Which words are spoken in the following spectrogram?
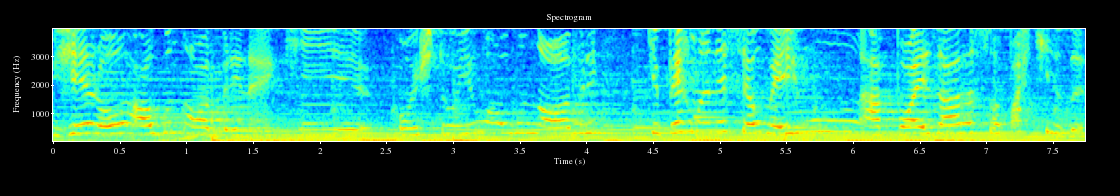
gerou algo nobre, né? Que construiu algo nobre que permaneceu mesmo após a sua partida.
